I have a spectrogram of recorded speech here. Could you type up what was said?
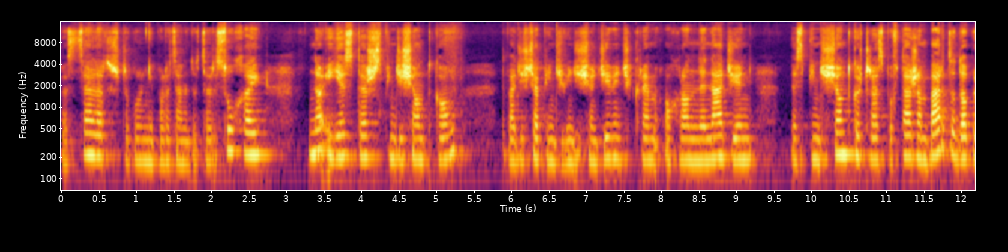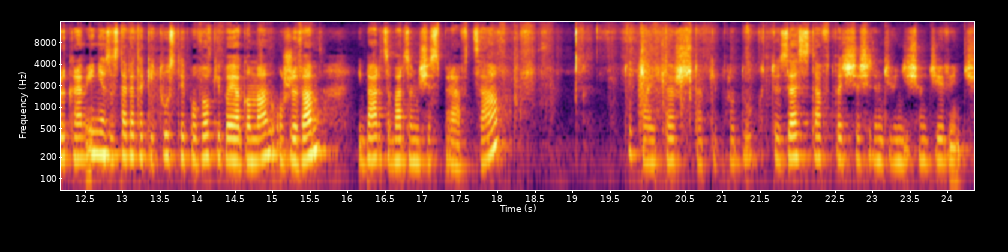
bestseller, szczególnie polecany do cery suchej. No i jest też z 50 25,99 krem ochronny na dzień z 50. Jeszcze raz powtarzam, bardzo dobry krem i nie zostawia takiej tłustej powłoki, bo ja go mam, używam i bardzo, bardzo mi się sprawdza. Tutaj też takie produkty. Zestaw 27,99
